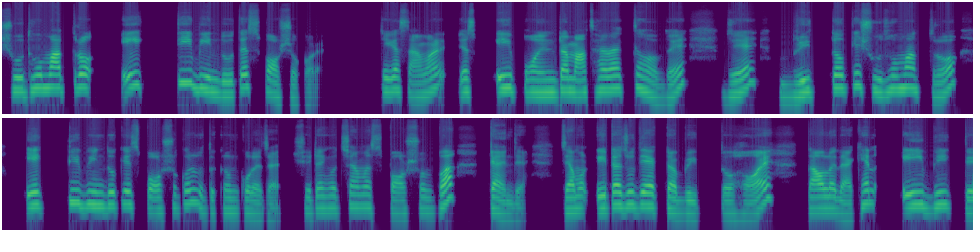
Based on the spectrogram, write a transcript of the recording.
শুধুমাত্র একটি বিন্দুতে স্পর্শ করে। ঠিক আছে? আমার জাস্ট এই পয়েন্টটা মাথায় রাখতে হবে যে বৃত্তকে শুধুমাত্র একটি বিন্দুকে স্পর্শ করে অতিক্রম করে যায়। সেটাই হচ্ছে আমার স্পর্শক বা ট্যানজেন্ট। যেমন এটা যদি একটা বৃত্ত হয় তাহলে দেখেন এই বৃত্তে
